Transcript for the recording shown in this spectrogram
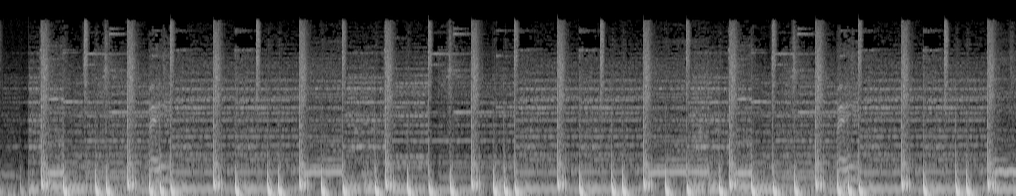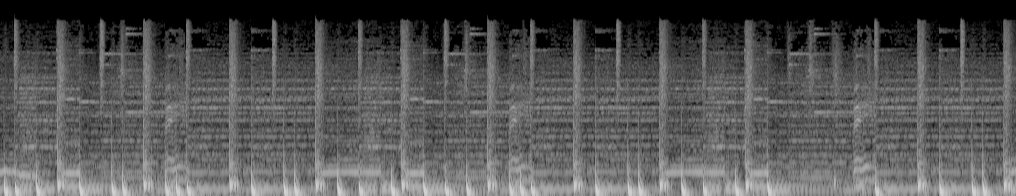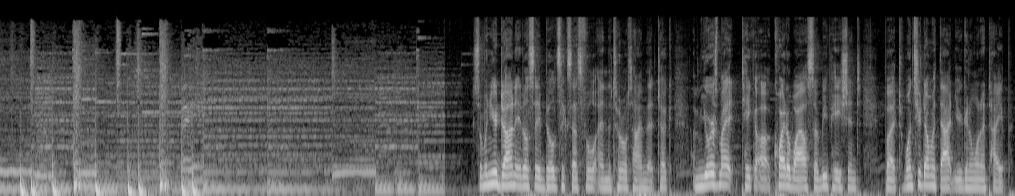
So when you're done, it'll say build successful and the total time that took. Um, yours might take uh, quite a while, so be patient. But once you're done with that, you're gonna want to type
